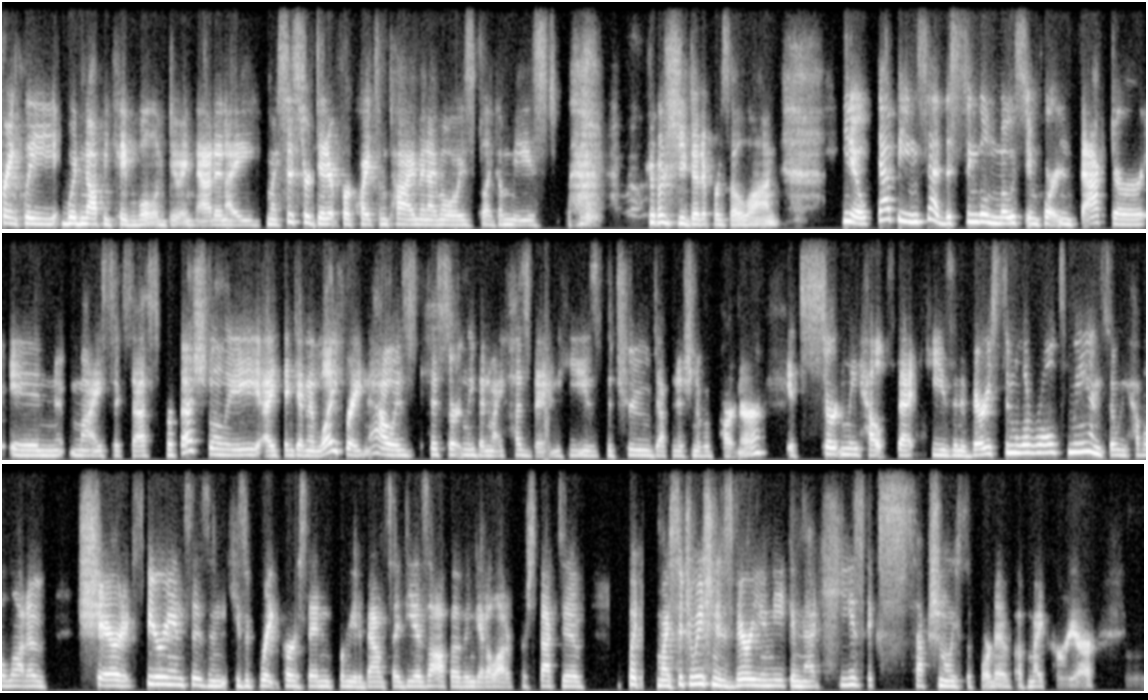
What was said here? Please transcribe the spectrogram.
frankly would not be capable of doing that. And i my sister did it for quite some time and i'm always like amazed she did it for so long. You know that being said the single most important factor in my success professionally i think and in life right now is has certainly been my husband. He's the true definition of a partner. It certainly helps that he's in a very similar role to me and so we have a lot of shared experiences and he's a great person for me to bounce ideas off of and get a lot of perspective but my situation is very unique in that he's exceptionally supportive of my career.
